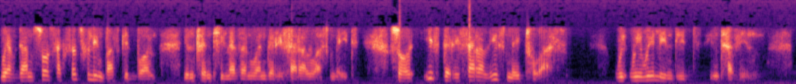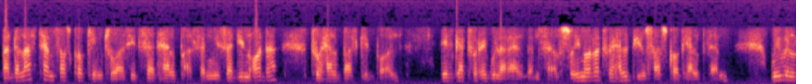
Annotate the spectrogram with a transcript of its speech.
We have done so successfully in basketball in 2011 when the referral was made. So if the referral is made to us, we, we will indeed intervene. But the last time SASCOC came to us, it said help us. And we said in order to help basketball, they've got to regularize themselves. So in order to help you, SASCOC help them, we will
